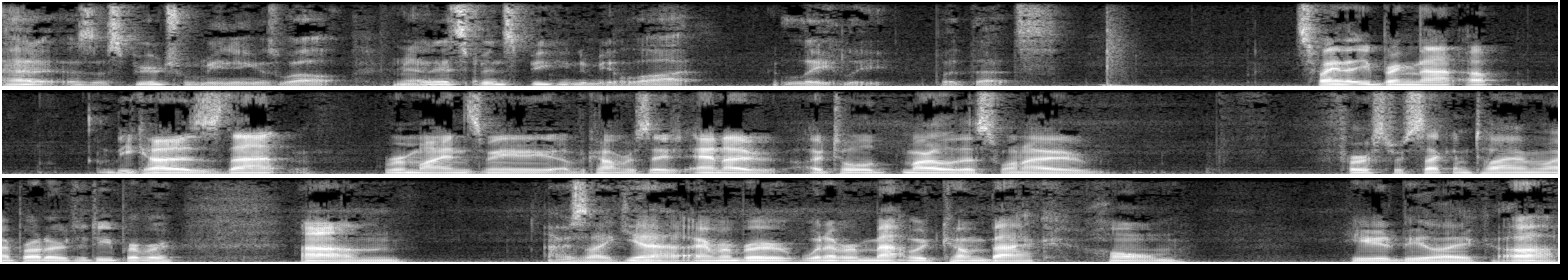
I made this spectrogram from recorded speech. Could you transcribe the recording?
had it as a spiritual meaning as well, Yeah. and it's been speaking to me a lot lately. But that's It's funny that you bring that up because that reminds me of a conversation. And I I told Marla this when I first or second time I brought her to Deep River. Um, I was like, yeah, I remember whenever Matt would come back home, he would be like, ah,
